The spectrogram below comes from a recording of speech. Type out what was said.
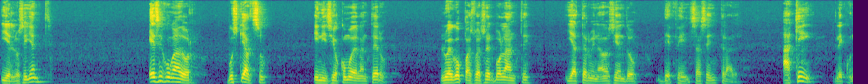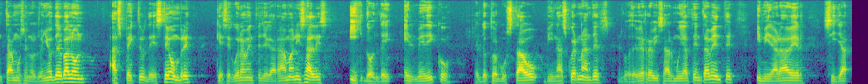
y es lo siguiente, ese jugador, Buschiazzo, inició como delantero, Luego pasó a ser volante y ha terminado siendo defensa central. Aquí le contamos en los dueños del balón aspectos de este hombre que seguramente llegará a Manizales y donde el médico, el doctor Gustavo Vinasco Hernández, lo debe revisar muy atentamente y mirar a ver si ya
